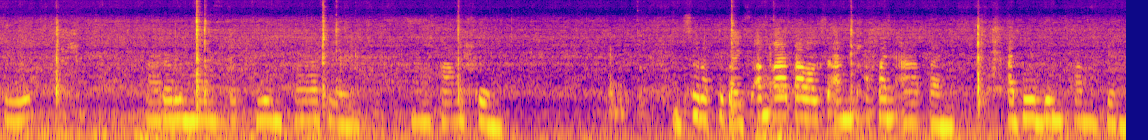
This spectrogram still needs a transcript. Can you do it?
konti para yung kahoy ng kangkong. Ang sarap po guys. Ang atawag sa amin, apan-apan. Adobong kangkong.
